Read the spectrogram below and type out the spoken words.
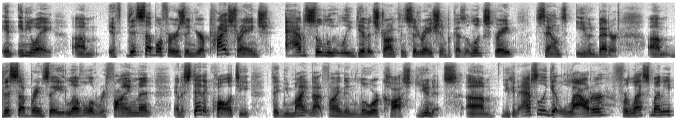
in any way. Um, if this subwoofer is in your price range, absolutely give it strong consideration because it looks great, sounds even better. Um, this sub brings a level of refinement and aesthetic quality that you might not find in lower cost units. Um, you can absolutely get louder for less money,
